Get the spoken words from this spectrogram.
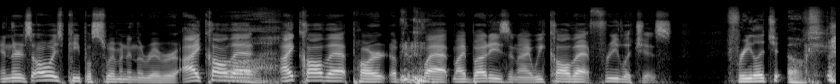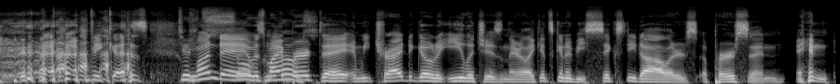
and there's always people swimming in the river. I call that oh. I call that part of the Platte. My buddies and I, we call that freeliches. free lich. Oh, because Dude, it's one day so it was my birthday and we tried to go to Elitch's and they were like, it's going to be $60 a person. And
